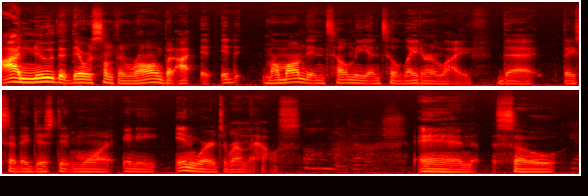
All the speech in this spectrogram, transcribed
I knew that there was something wrong, but I it, it my mom didn't tell me until later in life that they said they just didn't want any n words around the house. Oh my gosh. And so Yeah.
